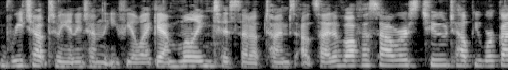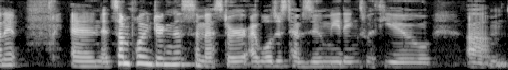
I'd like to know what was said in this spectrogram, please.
reach out to me anytime that you feel like it. I'm willing to set up times outside of office hours too to help you work on it. And at some point during this semester, I will just have Zoom meetings with you um,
